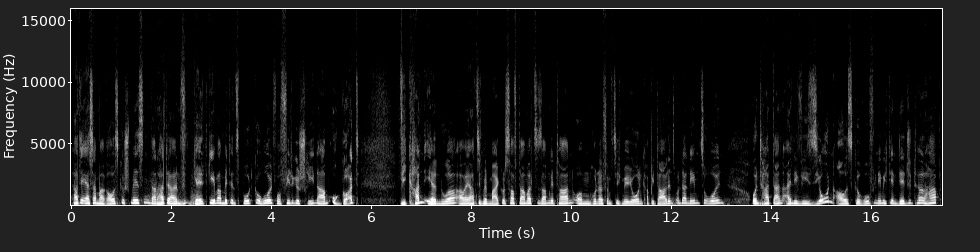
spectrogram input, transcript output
hat er erst einmal rausgeschmissen. Dann hat er einen Geldgeber mit ins Boot geholt, wo viele geschrien haben, oh Gott, wie kann er nur, aber er hat sich mit Microsoft damals zusammengetan, um 150 Millionen Kapital ins Unternehmen zu holen und hat dann eine Vision ausgerufen, nämlich den Digital Hub.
